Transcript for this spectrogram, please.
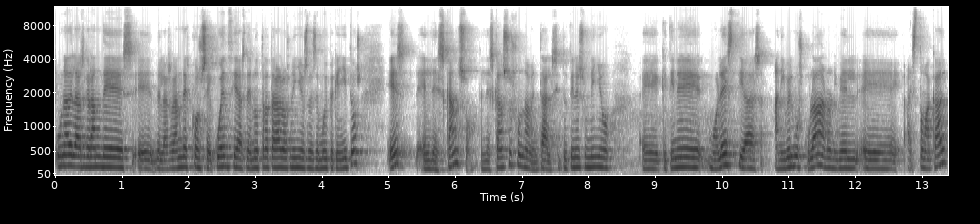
Una de las, grandes, eh, de las grandes consecuencias de no tratar a los niños desde muy pequeñitos es el descanso. El descanso es fundamental. Si tú tienes un niño eh, que tiene molestias a nivel muscular o a nivel eh, estomacal,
